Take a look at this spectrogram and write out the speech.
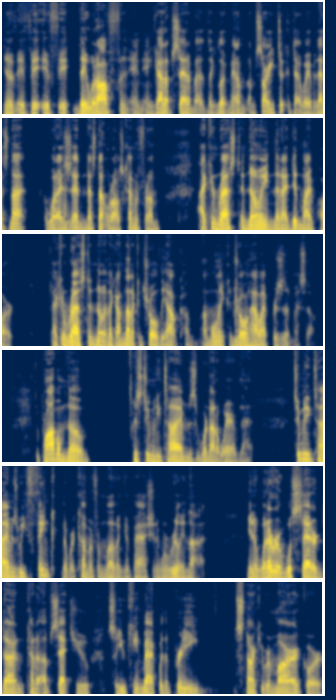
You know, if if it, if it, they went off and, and, and got upset about it, like, look, man, I'm, I'm sorry you took it that way, but that's not what I Right. said, and that's not where I was coming from. I can rest in knowing that I did my part. I can rest in knowing, like, I'm not in control of the outcome. I'm only in control in how I present myself. The problem, though, is too many times we're not aware of that. Too many times we think that we're coming from love and compassion, and we're really not. You know, whatever was said or done kind of upset you, so you came back with a pretty snarky remark or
